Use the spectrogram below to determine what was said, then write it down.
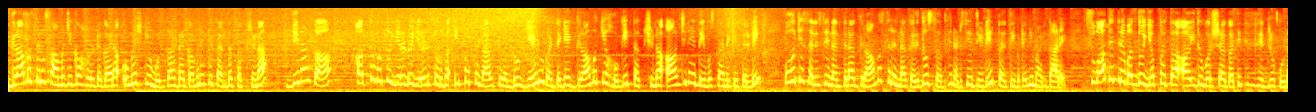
ಗ್ರಾಮಸ್ಥರು ಸಾಮಾಜಿಕ ಹೋರಾಟಗಾರ ಉಮೇಶ್ ಕೆ ಗಮನಕ್ಕೆ ತಂದ ತಕ್ಷಣ ದಿನಾಂಕ ಹತ್ತೊಂಬತ್ತು ಎರಡು ಎರಡು ಸಾವಿರದ ಇಪ್ಪತ್ತ್ ನಾಲ್ಕರಂದು ಏಳು ಗಂಟೆಗೆ ಗ್ರಾಮಕ್ಕೆ ಹೋಗಿ ತಕ್ಷಣ ಆಂಜನೇಯ ದೇವಸ್ಥಾನಕ್ಕೆ ತೆರಳಿ ಪೂಜೆ ಸಲ್ಲಿಸಿ ನಂತರ ಗ್ರಾಮಸ್ಥರನ್ನ ಕರೆದು ಸಭೆ ನಡೆಸಿ ದಿಢೀರ್ ಪ್ರತಿಭಟನೆ ಮಾಡಿದ್ದಾರೆ. ಸ್ವಾತಂತ್ರ್ಯ ಬಂದು ಎಪ್ಪತ್ತ ಐದು ವರ್ಷ ಗತಿಸಿದ್ರೂ ಕೂಡ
